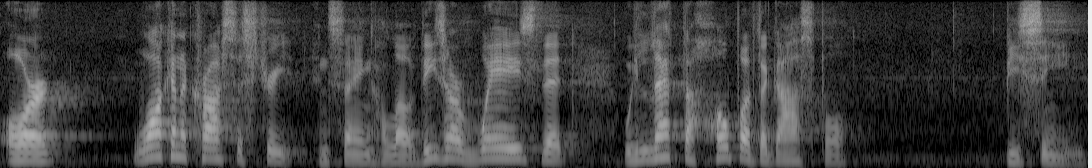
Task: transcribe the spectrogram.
or walking across the street and saying hello. These are ways that we let the hope of the gospel be seen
